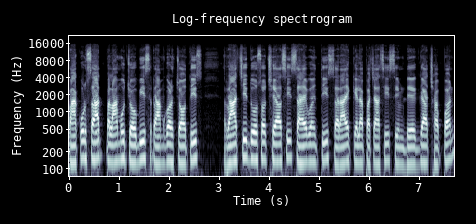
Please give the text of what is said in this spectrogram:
पाकुड़ सात, पलामू चौबीस, रामगढ़ चौंतीस, रांची दो सौ छियासी, साहेबगंज तीस, सरायकेला पचासी, सिमडेगा छप्पन,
